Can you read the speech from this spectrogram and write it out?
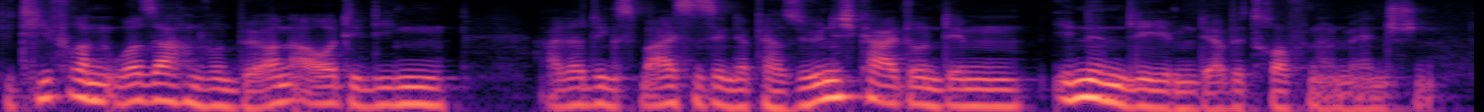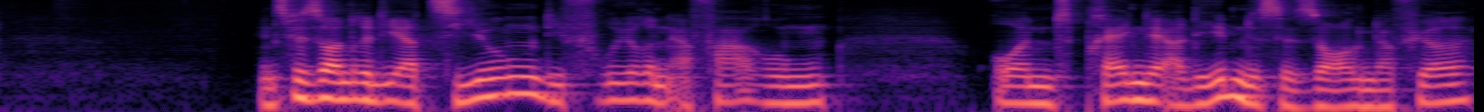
Die tieferen Ursachen von Burnout, die liegen allerdings meistens in der Persönlichkeit und im Innenleben der betroffenen Menschen. Insbesondere die Erziehung, die früheren Erfahrungen und prägende Erlebnisse sorgen dafür,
